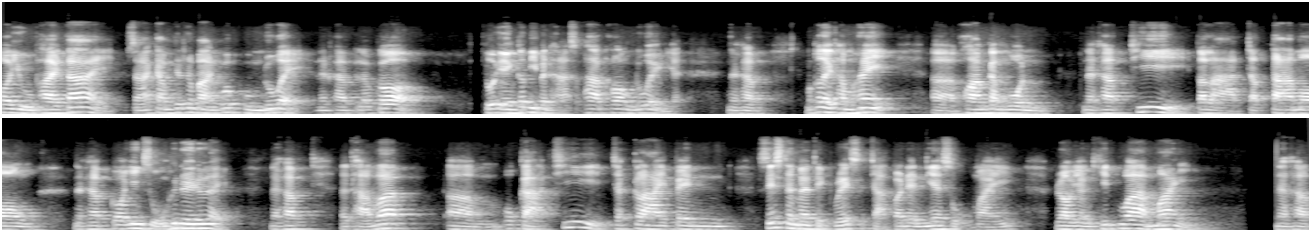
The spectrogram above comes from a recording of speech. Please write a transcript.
พออยู่ภายใต้อุตสาหกรรมรัฐบาลควบคุมด้วยนะครับ แล้วก็ตัวเองก็มีปัญหาสภาพคล่องด้วยเนี่ยนะครับ มันก็เลยทำให้ความกังวลนะครับที่ตลาดจับตามองนะครับ ก็ยิ่งสูงขึ้นเรื่อยๆนะครับ แต่ถามว่าโอกาสที่จะกลายเป็น systematic risk จากประเด็นนี้สูงไหม เรายังคิดว่าไม่นะครับ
